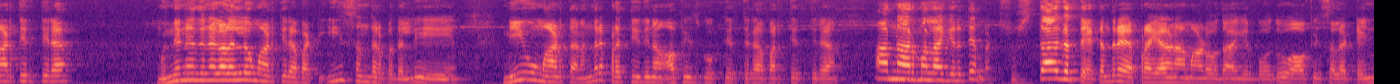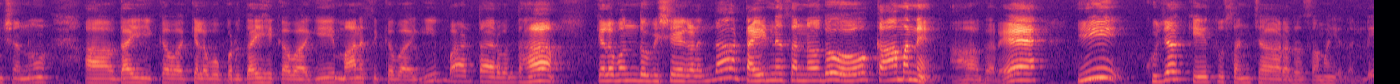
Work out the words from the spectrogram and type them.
ಮಾಡ್ತಿರ್ತೀರ? ಮುಂದಿನ ದಿನಗಳಲ್ಲೂ ಮಾಡ್ತೀರಾ? ಬಟ್ ಈ ಸಂದರ್ಭದಲ್ಲಿ ನೀವು ಮಾಡ್ತಾನಂದರೆ ಪ್ರತಿದಿನ ಆಫೀಸ್ಗೆ ಹೋಗ್ತಿರ್ತೀರ, ಬರ್ತಿರ್ತೀರ? ನಾರ್ಮಲ್ ಆಗಿರುತ್ತೆ ಬಟ್ ಸುಸ್ತಾಗುತ್ತೆ. ಯಾಕಂದರೆ ಪ್ರಯಾಣ ಮಾಡೋದಾಗಿರ್ಬೋದು ಆಫೀಸಲ್ಲ ಟೆನ್ಷನ್ನು ದೈಹಿಕವಾಗಿ ಕೆಲವೊಬ್ಬರು ದೈಹಿಕವಾಗಿ, ಮಾನಸಿಕವಾಗಿ ಮಾಡ್ತಾ ಇರುವಂತಹ ಕೆಲವೊಂದು ವಿಷಯಗಳಿಂದ ಟೈರ್ಡ್ನೆಸ್ ಅನ್ನೋದು ಕಾಮನ್ನೇ. ಆದರೆ ಈ ಕುಜ ಕೇತು ಸಂಚಾರದ ಸಮಯದಲ್ಲಿ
